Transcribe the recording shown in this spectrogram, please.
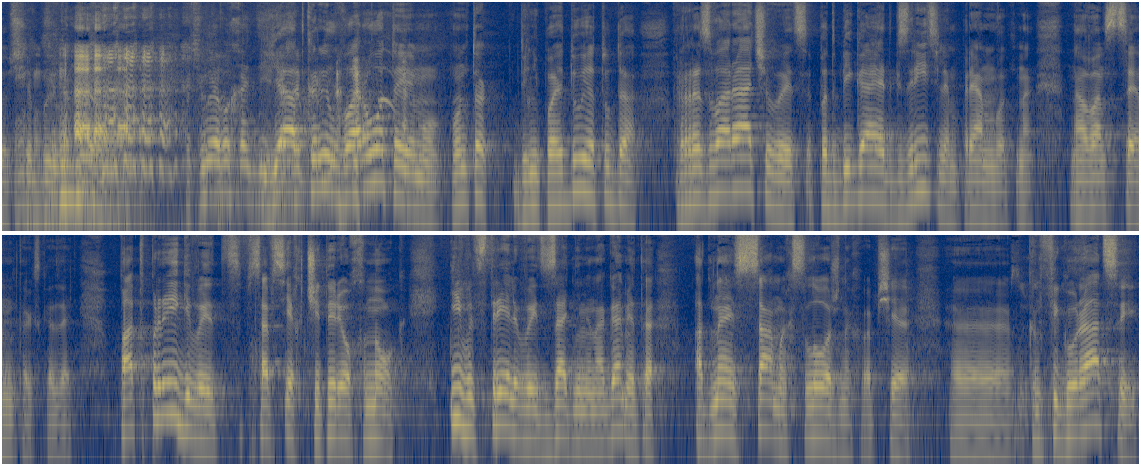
вообще было? Почему я выходил? Я открыл ворота ему, он так, да не пойду я туда. Разворачивается, подбегает к зрителям, прямо вот на, на авансцену, так сказать. Подпрыгивает со всех четырех ног и выстреливает задними ногами. Это одна из самых сложных вообще э, конфигураций,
